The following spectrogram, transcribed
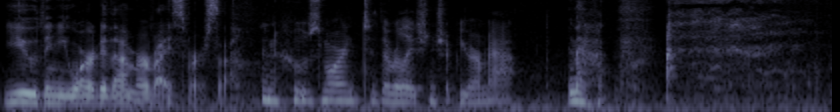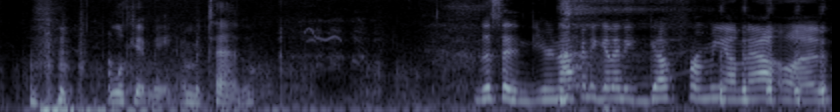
you than you are to them, or vice versa. And who's more into the relationship you or Matt? Matt, look at me. I'm a ten. Listen, you're not going to get any guff from me on that one.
